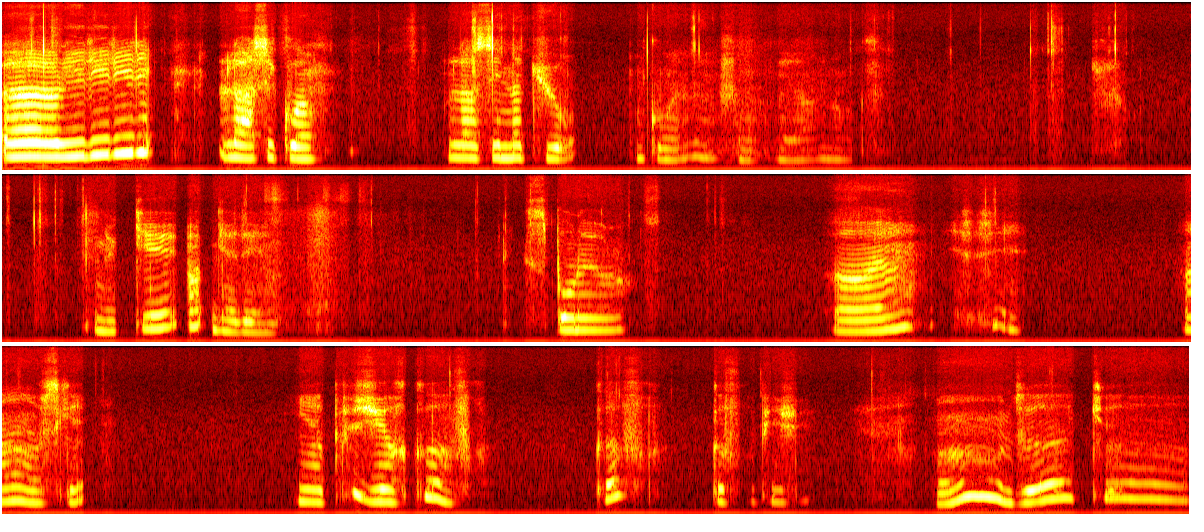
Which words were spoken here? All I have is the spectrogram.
euh, là, c'est quoi? Là, c'est nature. Ok. Ah, il y a des spawner. Ouais. Ah, parce que il y a plusieurs coffres. Coffres? Coffre piégé. Oh, d'accord.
